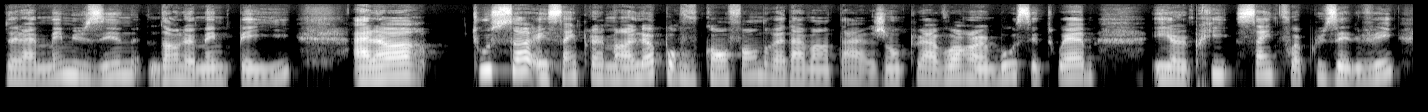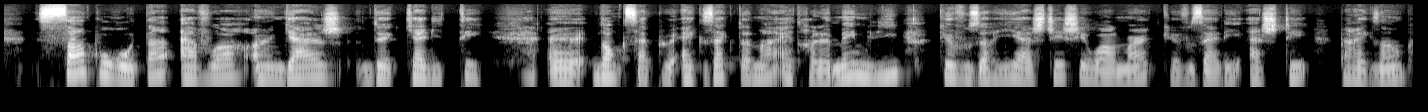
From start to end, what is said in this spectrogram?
de la même usine dans le même pays. Alors, tout ça est simplement là pour vous confondre davantage. On peut avoir un beau site web et un prix 5 fois plus élevé sans pour autant avoir un gage de qualité. Heu, donc ça peut exactement être le même lit que vous auriez acheté chez Walmart, que vous allez acheter, par exemple,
